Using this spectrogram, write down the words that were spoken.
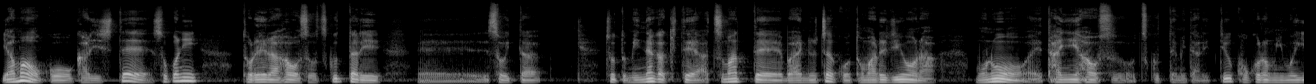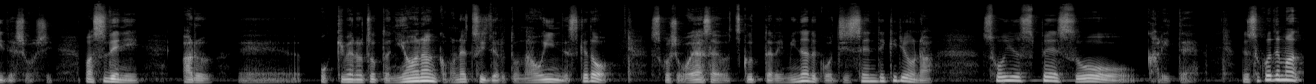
山をこうお借りしてそこにトレーラーハウスを作ったり、えー、そういったちょっとみんなが来て集まって場合によってはこう泊まれるようなものをタイニーハウスを作ってみたりっていう試みもいいでしょうし、まあ、すでにあるえー、大きめのちょっと庭なんかもねついてるとなおいいんですけど少しお野菜を作ったりみんなでこう実践できるようなそういうスペースを借りてでそこでまあ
